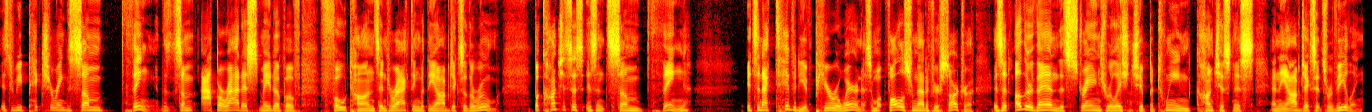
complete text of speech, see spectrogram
is to be picturing some thing, some apparatus made up of photons interacting with the objects of the room. But consciousness isn't some thing. It's an activity of pure awareness. And what follows from that, if you're Sartre, is that other than this strange relationship between consciousness and the objects it's revealing,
